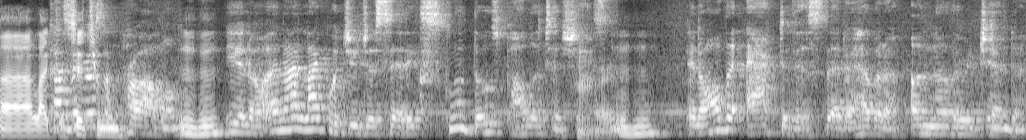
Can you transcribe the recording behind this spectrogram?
Uh, like the Because there is a situation. problem, you know, and I like what you just said. Exclude those politicians and all the activists that are having a, another agenda.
